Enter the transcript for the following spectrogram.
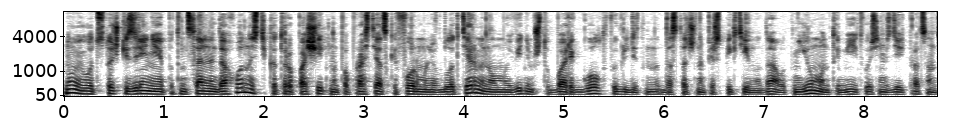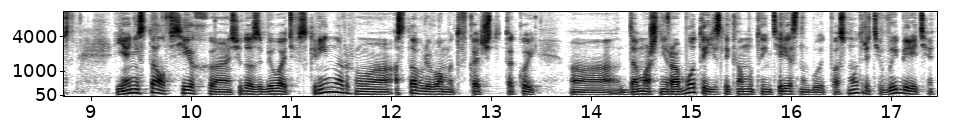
Ну и вот с точки зрения потенциальной доходности, которая посчитана по простяцкой формуле в Black Terminal, мы видим, что Barrick Gold выглядит достаточно перспективно. Да, вот Newmont имеет 89%. Я не стал всех э, сюда забивать в скринер, э, оставлю вам это в качестве такой домашней работы. Если кому-то интересно будет, посмотрите, выберите.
